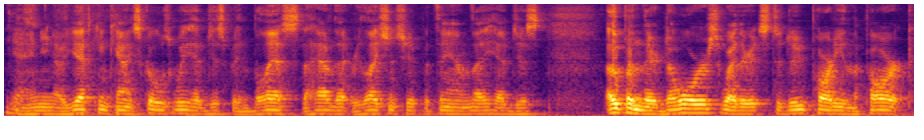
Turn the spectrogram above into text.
Yes. And you know, Yadkin County Schools, we have just been blessed to have that relationship with them. They have just opened their doors, whether it's to do party in the park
